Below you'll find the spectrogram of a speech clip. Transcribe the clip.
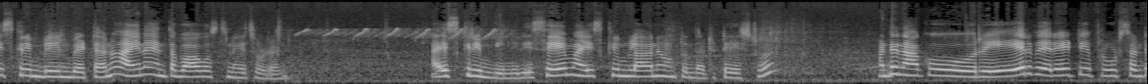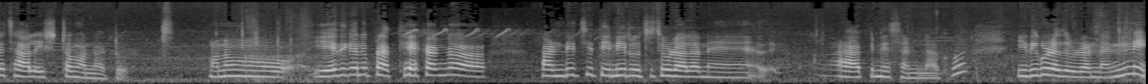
ఐస్ క్రీమ్ బీన్ పెట్టాను అయినా ఎంత బాగా వస్తున్నాయో చూడండి. ఐస్ క్రీమ్ బీన్ ఇది సేమ్ ఐస్ క్రీమ్ లాగానే ఉంటుంది అటు టేస్ట్. అంటే నాకు రేర్ వెరైటీ ఫ్రూట్స్ అంటే చాలా ఇష్టం అన్నట్టు. మనం ఏది కానీ ప్రత్యేకంగా పండించి తిని రుచి చూడాలనే హ్యాపీనెస్ అండి నాకు. ఇది కూడా చూడండి అన్ని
